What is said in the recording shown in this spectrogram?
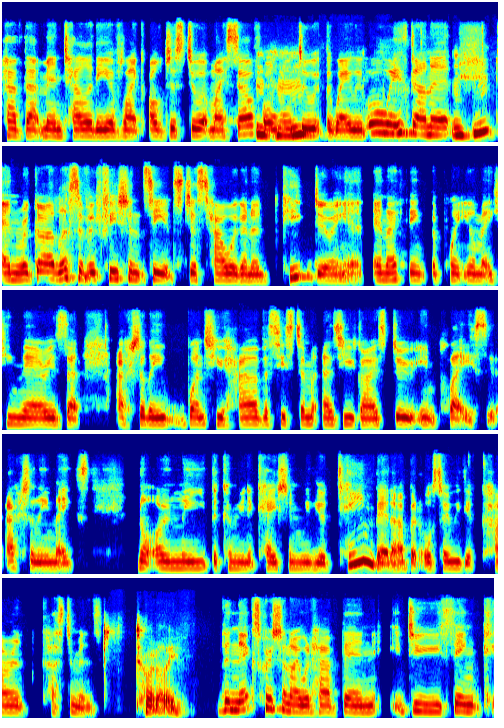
have that mentality of like, I'll just do it myself, mm-hmm. or we'll mm-hmm. do it the way we've always done it, mm-hmm. and regardless of efficiency, it's just how we're going to keep doing it. And I think the point you're making there is that actually actually, once you have a system as you guys do in place, it actually makes not only the communication with your team better, but also with your current customers. Totally. The next question I would have then do you think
